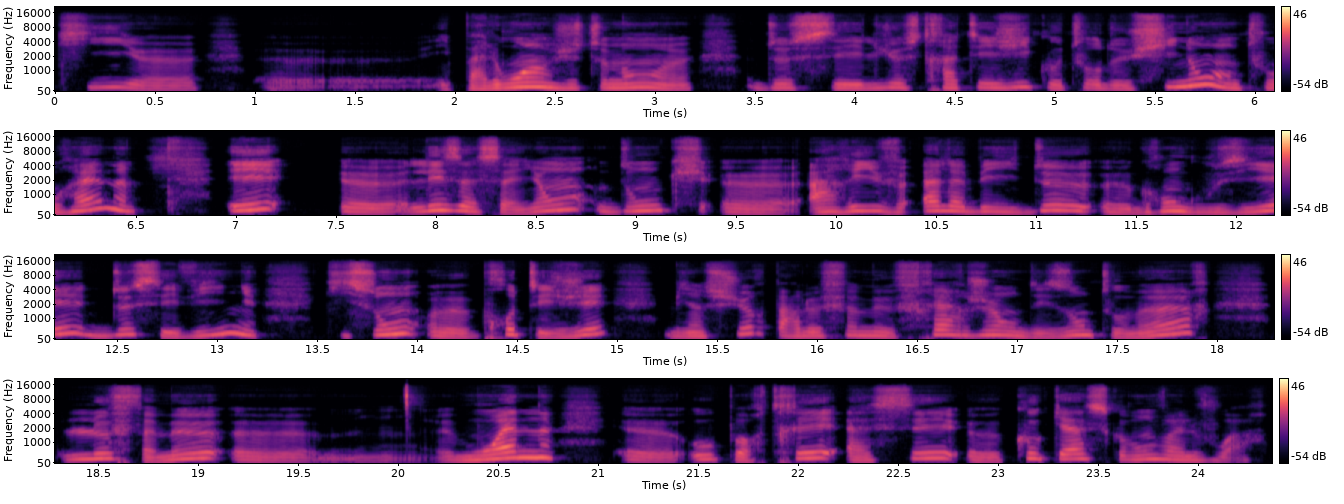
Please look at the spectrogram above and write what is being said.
qui est pas loin justement de ces lieux stratégiques autour de Chinon en Touraine et les assaillants donc arrivent à l'abbaye de Grand Gousier, de ces vignes, qui sont protégées bien sûr par le fameux frère Jean des Entomeurs, le fameux moine au portrait assez cocasse comme on va le voir.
